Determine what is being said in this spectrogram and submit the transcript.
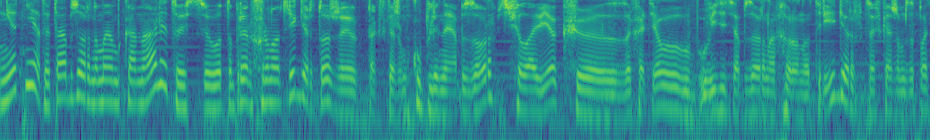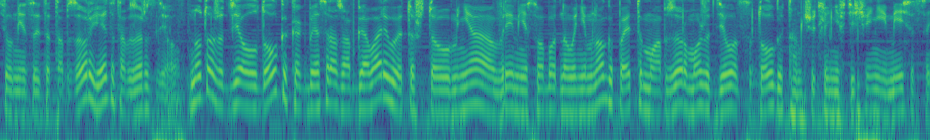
Нет-нет, это обзор на моем канале. То есть, вот, например, Chrono Trigger тоже, так скажем, купленный обзор. Человек э, захотел увидеть обзор на Chrono Trigger, так скажем, заплатил мне за этот обзор, я этот обзор сделал. Но тоже делал долго, как бы я сразу обговариваю то, что у меня времени свободного немного, поэтому обзор может делаться долго, там чуть ли не в течение месяца,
